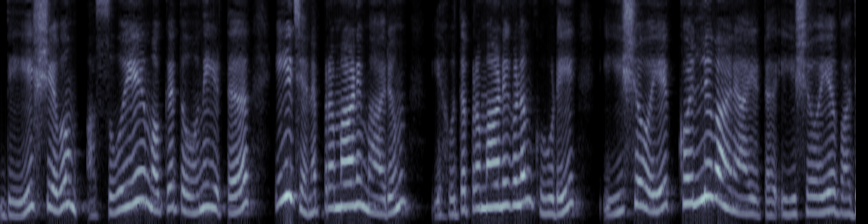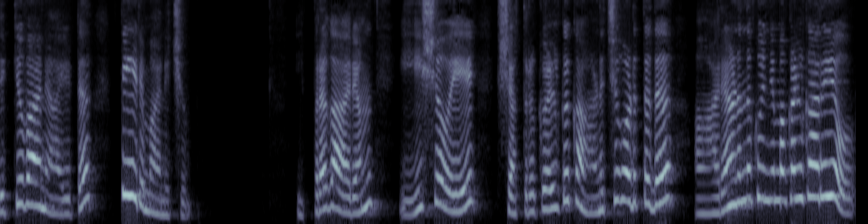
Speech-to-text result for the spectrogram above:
ദേഷ്യവും അസൂയയും ഒക്കെ തോന്നിയിട്ട് ഈ ജനപ്രമാണിമാരും യഹൂദ പ്രമാണികളും കൂടി ഈശോയെ കൊല്ലുവാനായിട്ട് ഈശോയെ വധിക്കുവാനായിട്ട് തീരുമാനിച്ചു. ഇപ്രകാരം ഈശോയെ ശത്രുക്കൾക്ക് കാണിച്ചു കൊടുത്തത് ആരാണെന്ന് കുഞ്ഞുമക്കൾക്കറിയോ?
